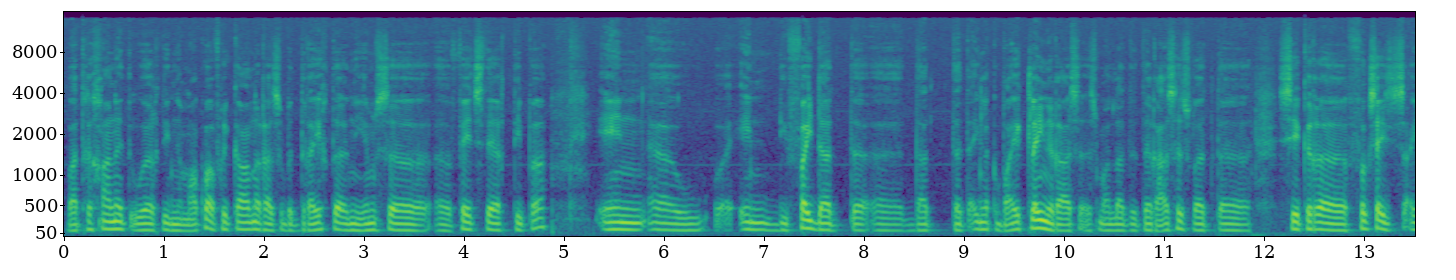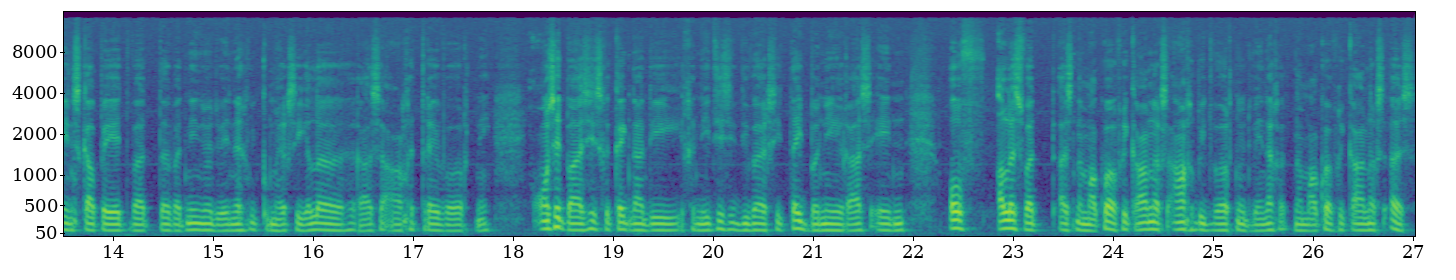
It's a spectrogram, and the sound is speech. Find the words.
wat gegaan het oor die Namakwa Afrikaner as 'n bedreigde inheemse uh, vetster tipe en uh, en die feit dat uh, dat dit eintlik 'n baie klein ras is maar dat dit 'n ras is wat uh, sekere fiksheidseienskappe het wat uh, wat nie noodwendig die kommersiële rasse aangetref word nie. Ons het basies gekyk na die genetiese diversiteit binne ras en of alles wat as Namakwa Afrikaners aangebied word noodwendig Namakwa Afrikaners is.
